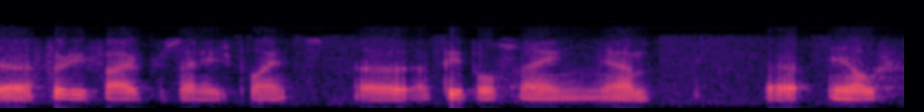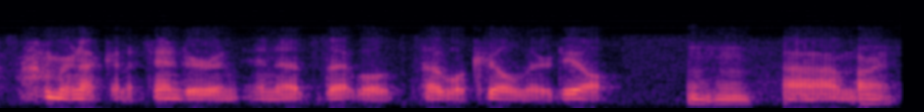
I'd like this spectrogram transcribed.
uh, 35 percentage points uh, of people saying, um, uh, you know, we're not going to tender, and, and that, that will that will kill their deal. Mm-hmm. Um, All right.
